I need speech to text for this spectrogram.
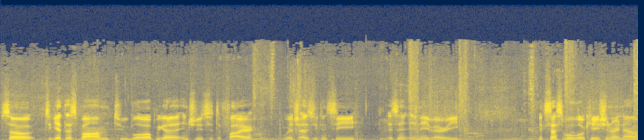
So, to get this bomb to blow up, we gotta introduce it to fire, which as you can see, isn't in a very accessible location right now.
